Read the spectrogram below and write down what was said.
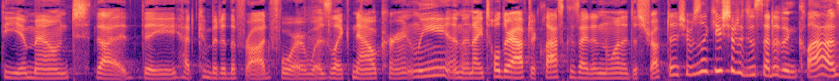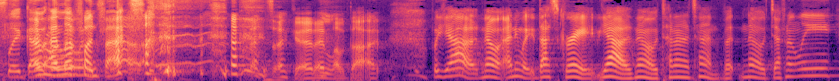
the amount that they had committed the fraud for was like now currently. And then I told her after class because I didn't want to disrupt it. She was like, you should have just said it in class. Like, I, I love fun wants to know. facts. that's so good. I love that. But yeah, no, anyway, that's great. Yeah, no, 10 out of 10. But no, definitely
